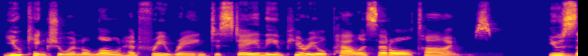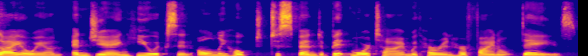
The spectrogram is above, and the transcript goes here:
Yu Qingxuan alone had free rein to stay in the imperial palace at all times. Yu Zhaoyan and Jiang Huixin only hoped to spend a bit more time with her in her final days.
